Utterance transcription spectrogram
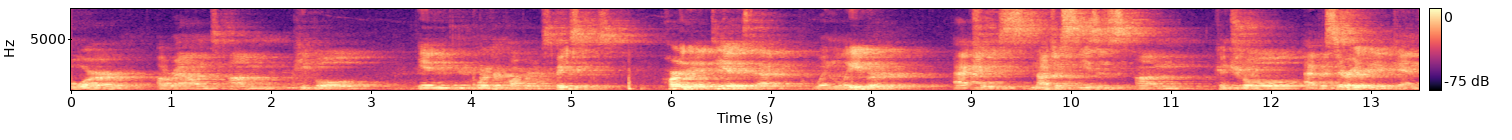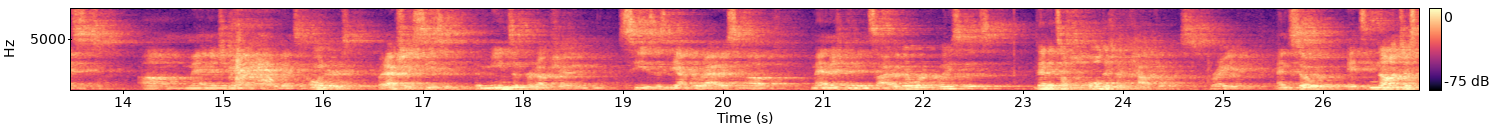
more around um, people in worker cooperative spaces. Part of the idea is that when labor actually not just seizes um, control adversarially against um, management or against owners, but actually seizes the means of production, seizes the apparatus of management inside of their workplaces, then it's a whole different calculus right? And so it's not just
